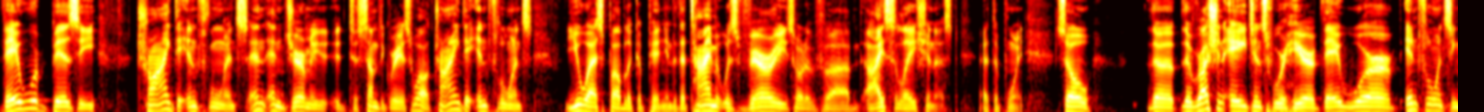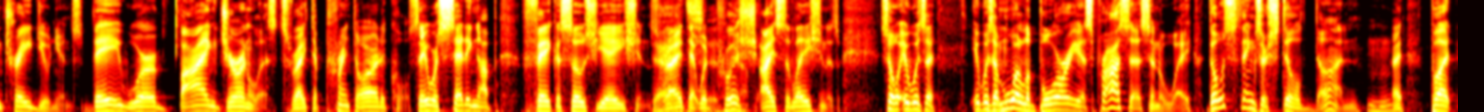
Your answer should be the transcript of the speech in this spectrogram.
They were busy trying to influence, and, and Germany uh, to some degree as well, trying to influence U.S. public opinion. At the time, it was very sort of uh, isolationist at the point. So the the Russian agents were here. They were influencing trade unions. They were buying journalists, right, to print articles. They were setting up fake associations, right, that would it, push isolationism. So it was a it was a more laborious process in a way. Those things are still done, right? But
